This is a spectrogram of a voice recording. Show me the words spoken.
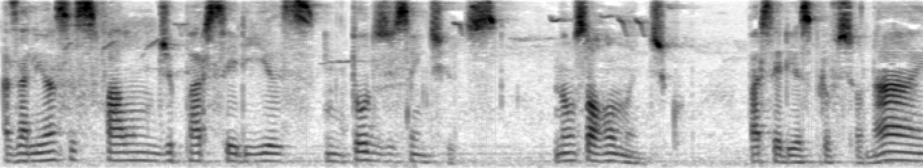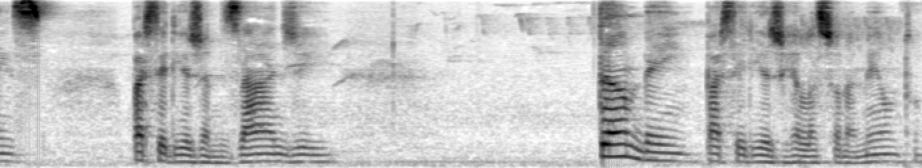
As alianças falam de parcerias em todos os sentidos, não só romântico. Parcerias profissionais, parcerias de amizade, também parcerias de relacionamento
